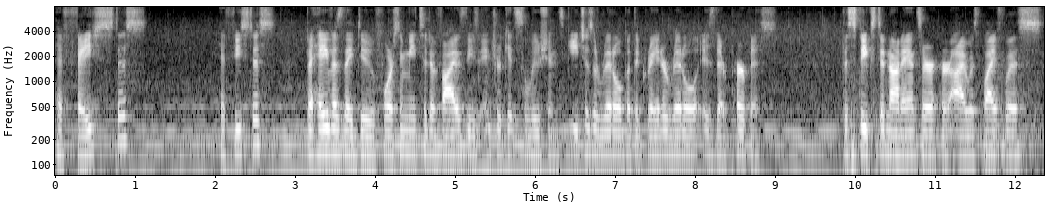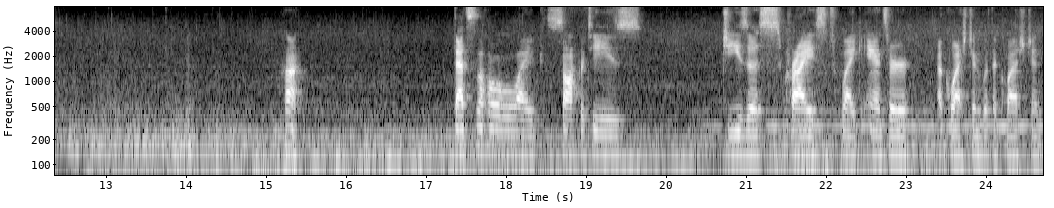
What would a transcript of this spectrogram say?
Hephaestus, Hephaestus, behave as they do, forcing me to devise these intricate solutions? Each is a riddle, but the greater riddle is their purpose. The Sphinx did not answer. Her eye was lifeless. Huh. That's the whole, like, Socrates Jesus Christ like answer a question with a question.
